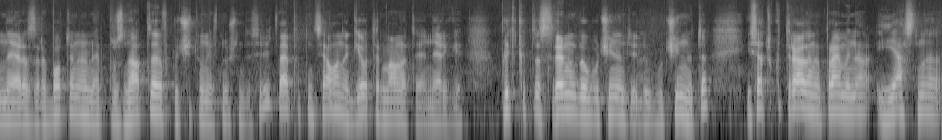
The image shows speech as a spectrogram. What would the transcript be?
не е разработена, не е позната, включително и в научните среди. Това е потенциала на геотермалната енергия. Плитката, средно дълбочината и дълбочинната. И сега тук трябва да направим една ясна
